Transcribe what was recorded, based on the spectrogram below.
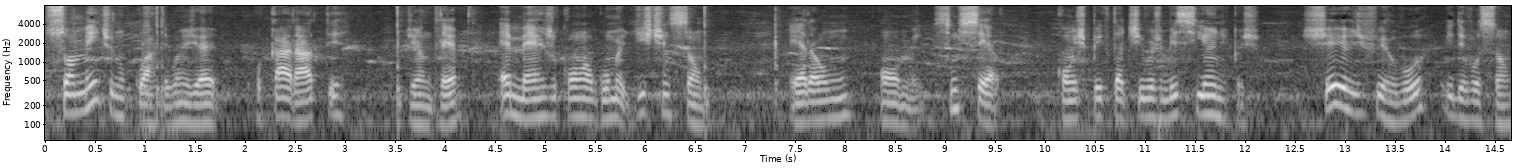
Somente no quarto evangelho, o caráter de André emerge com alguma distinção. Era um homem sincero, com expectativas messiânicas cheias de fervor e devoção.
